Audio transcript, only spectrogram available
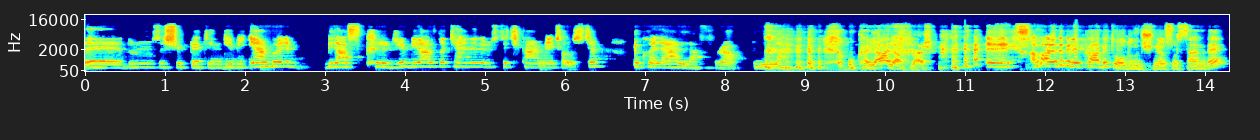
e, durumunuza şükretin gibi. Yani böyle biraz kırıcı biraz da kendini üste çıkarmaya çalışacak ukala laflar. ukala laflar. evet. Ama arada bir rekabet olduğunu düşünüyorsun sen de.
